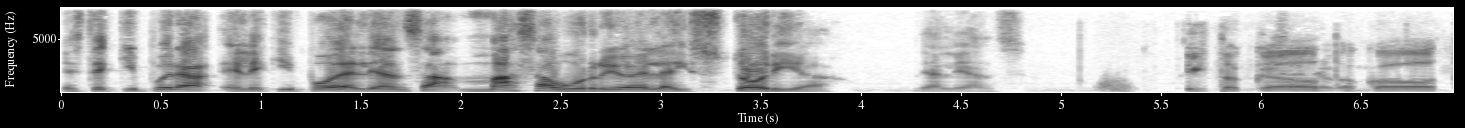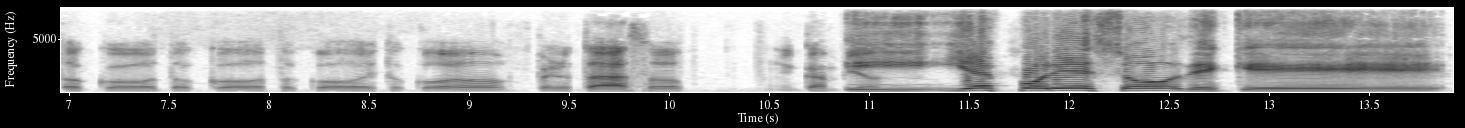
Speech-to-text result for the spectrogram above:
este equipo era el equipo de Alianza más aburrido de la historia de Alianza. Y tocó, tocó, tocó, tocó, tocó, y tocó, pelotazo, y campeón. Y, y es por eso de que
